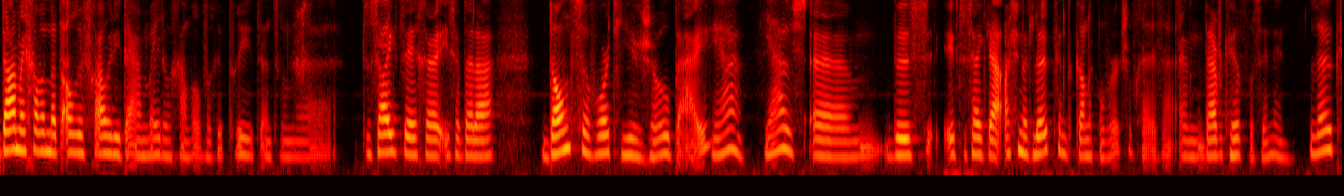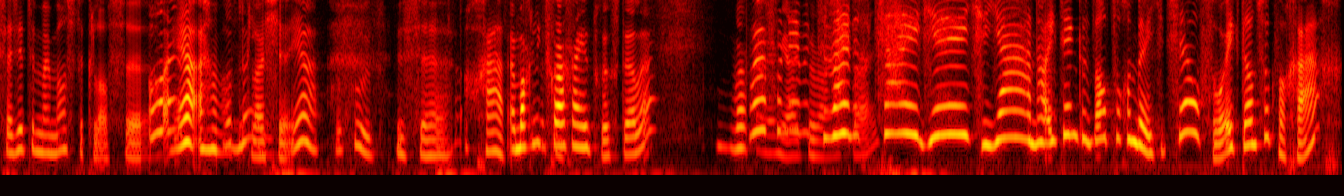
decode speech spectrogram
daarmee gaan we met al die vrouwen die daar aan meedoen, gaan we op een retreat. En toen, eh, toen zei ik tegen Isabella, dansen hoort hier zo bij. Ja, juist. Ehm, dus ik- toen zei ik, ja, als je het leuk vindt, kan ik een workshop geven. En daar heb ik heel veel zin in. Leuk. Zij zit in mijn masterclass. eh. Oh, echt? Ja, een leuk. masterclassje. Ja. Dat goed. Dus, oh, gaaf. En mag ik die vraag aan je terugstellen? Waarvoor neem ik te weinig tijd? tijd? Jeetje, ja. Nou, ik denk wel toch een beetje hetzelfde hoor. Ik dans ook wel graag.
